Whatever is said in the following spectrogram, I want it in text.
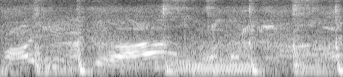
好，一个。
